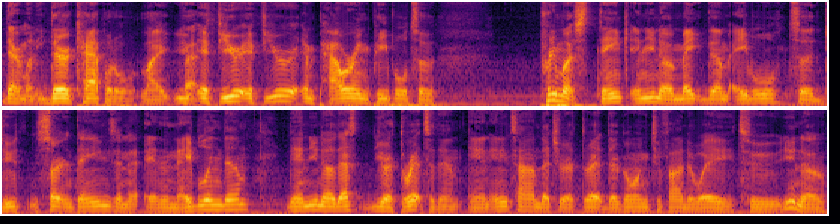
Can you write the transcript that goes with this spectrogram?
Their money. their capital. Like you, if you're if you're empowering people to pretty much think and you know make them able to do certain things and, and enabling them, then you know that's you're a threat to them. And anytime that you're a threat, they're going to find a way to you know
